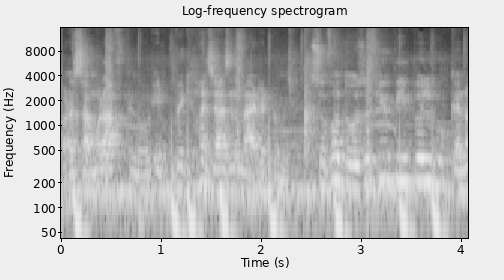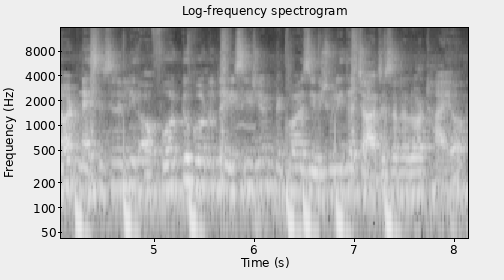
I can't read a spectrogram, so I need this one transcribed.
on a summer afternoon, it pretty much doesn't matter to me. So for those of you people who cannot necessarily afford to go to the AC gym because usually the charges are a lot higher,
